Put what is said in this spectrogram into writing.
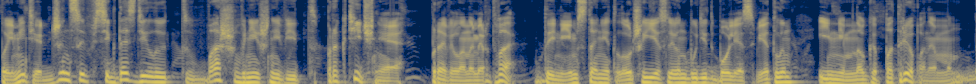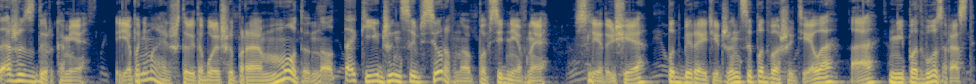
Поймите, джинсы всегда сделают ваш внешний вид практичнее. Правило номер два. Деним станет лучше, если он будет более светлым и немного потрепанным, даже с дырками. Я понимаю, что это больше про моду, но такие джинсы все равно повседневные. Следующее. Подбирайте джинсы под ваше тело, а не под возраст.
